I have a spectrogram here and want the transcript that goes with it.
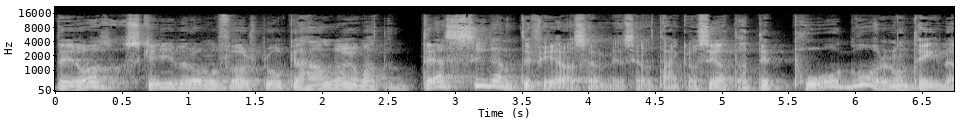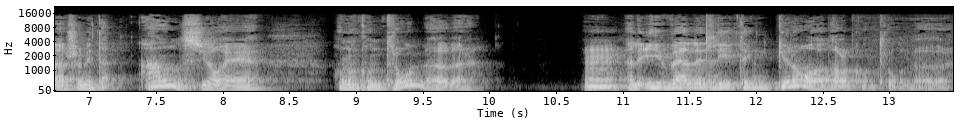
det jag skriver om och förespråkar handlar ju om att desidentifiera sig med sina tankar och se att, att det pågår någonting där som inte alls jag är, har någon kontroll över. Mm. Eller i väldigt liten grad har kontroll över.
